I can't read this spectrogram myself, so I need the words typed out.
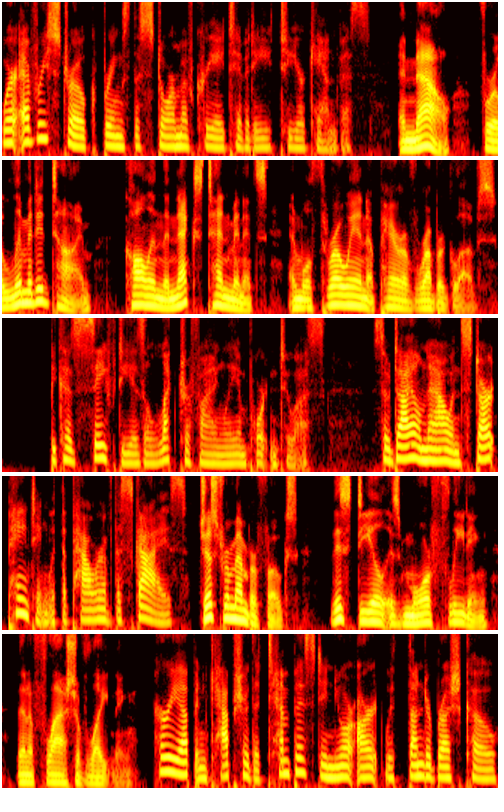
where every stroke brings the storm of creativity to your canvas. And now, for a limited time, call in the next 10 minutes and we'll throw in a pair of rubber gloves. Because safety is electrifyingly important to us. So dial now and start painting with the power of the skies. Just remember, folks, this deal is more fleeting than a flash of lightning. Hurry up and capture the tempest in your art with Thunderbrush Co.,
